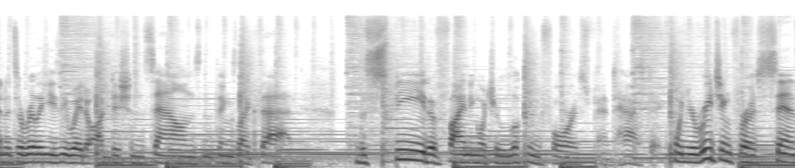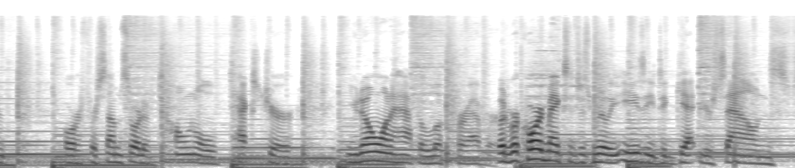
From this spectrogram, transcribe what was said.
And it's a really easy way to audition sounds and things like that. The speed of finding what you're looking for is fantastic. When you're reaching for a synth or for some sort of tonal texture, you don't want to have to look forever. But record makes it just really easy to get your sounds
